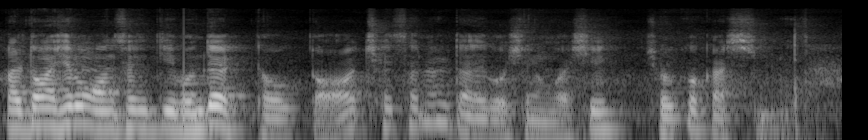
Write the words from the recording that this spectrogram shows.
활동하시는 원숭이 띠 분들 더욱더 최선을 다해 보시는 것이 좋을 것 같습니다.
